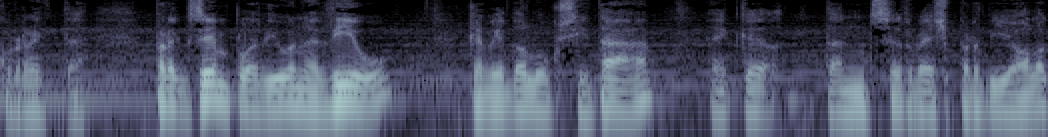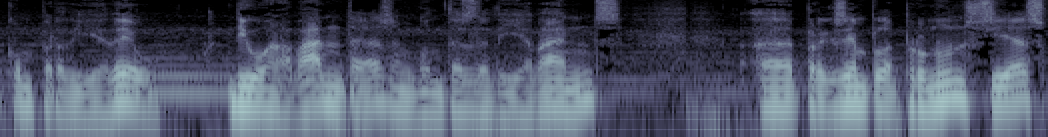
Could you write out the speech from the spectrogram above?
Correcte. Per exemple, diuen adiu, que ve de l'occità, eh, que tant serveix per dir hola com per dir adeu. Diuen abantes en comptes de dir abans. Eh, per exemple, pronúncies,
